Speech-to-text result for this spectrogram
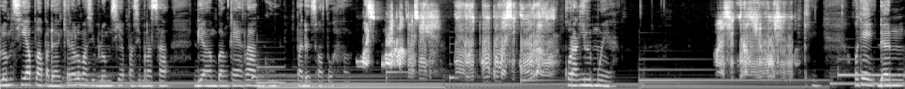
belum siap lah pada akhirnya lu masih belum siap masih merasa diambang kayak ragu pada suatu hal masih kurang sih menurut gue gue masih kurang kurang ilmu ya masih kurang ilmu sih. Oke, Oke, dan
